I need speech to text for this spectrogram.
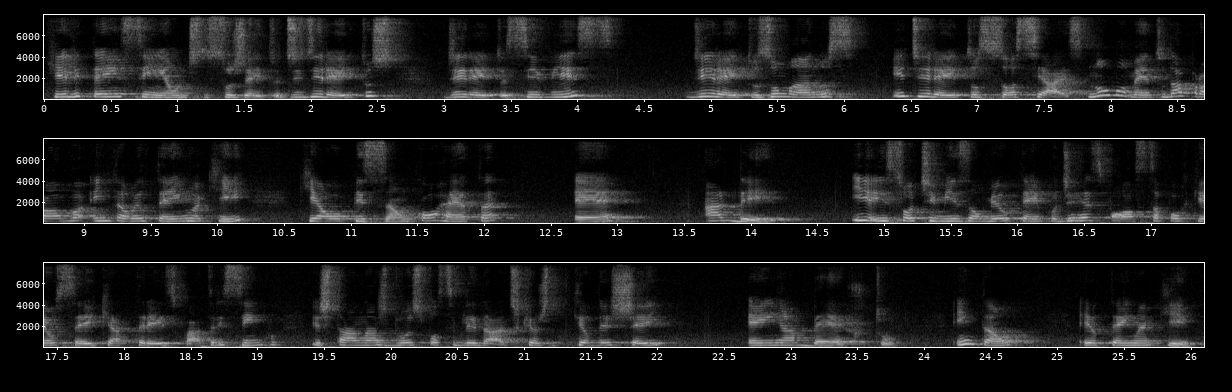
que ele tem sim é um sujeito de direitos, direitos civis, direitos humanos e direitos sociais. No momento da prova, então eu tenho aqui que a opção correta é a D. E isso otimiza o meu tempo de resposta, porque eu sei que a 3, 4 e 5 está nas duas possibilidades que eu, que eu deixei em aberto. Então, eu tenho aqui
